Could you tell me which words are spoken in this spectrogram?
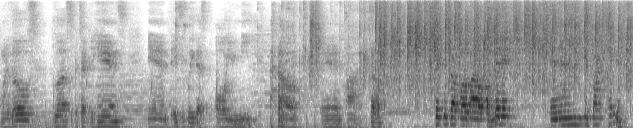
one of those gloves to protect your hands. And basically that's all you need um, and time. So take this up for about a minute and you can start painting.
